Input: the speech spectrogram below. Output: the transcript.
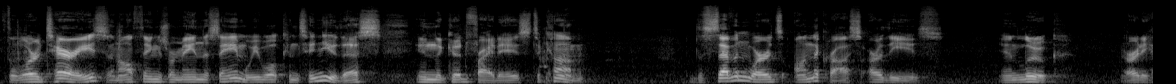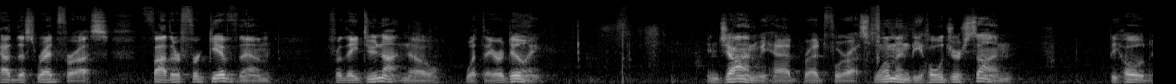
If the Lord tarries and all things remain the same, we will continue this in the Good Fridays to come. The seven words on the cross are these. In Luke, already had this read for us Father, forgive them, for they do not know what they are doing. In John, we had read for us Woman, behold your son, behold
